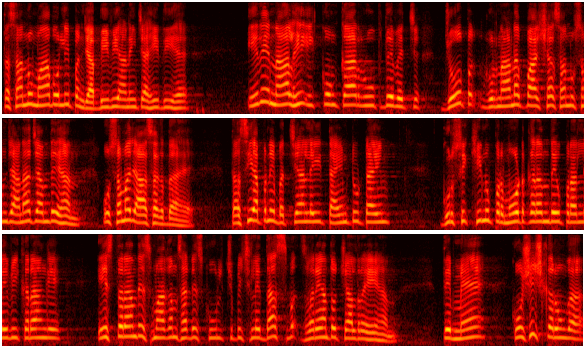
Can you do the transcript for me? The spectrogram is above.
ਤਾਂ ਸਾਨੂੰ ਮਾਂ ਬੋਲੀ ਪੰਜਾਬੀ ਵੀ ਆਣੀ ਚਾਹੀਦੀ ਹੈ। ਇਹਦੇ ਨਾਲ ਹੀ ਇੱਕ ਓੰਕਾਰ ਰੂਪ ਦੇ ਵਿੱਚ ਜੋ ਗੁਰੂ ਨਾਨਕ ਪਾਤਸ਼ਾਹ ਸਾਨੂੰ ਸਮਝਾਉਣਾ ਚਾਹੁੰਦੇ ਹਨ, ਉਹ ਸਮਝ ਆ ਸਕਦਾ ਹੈ। ਤਾਂ ਅਸੀਂ ਆਪਣੇ ਬੱਚਿਆਂ ਲਈ ਟਾਈਮ ਟੂ ਟਾਈਮ ਗੁਰਸਿੱਖੀ ਨੂੰ ਪ੍ਰਮੋਟ ਕਰਨ ਦੇ ਉਪਰਾਲੇ ਵੀ ਕਰਾਂਗੇ। ਇਸ ਤਰ੍ਹਾਂ ਦੇ ਸਮਾਗਮ ਸਾਡੇ ਸਕੂਲ 'ਚ ਪਿਛਲੇ 10 ਵਰਿਆਂ ਤੋਂ ਚੱਲ ਰਹੇ ਹਨ। ਤੇ ਮੈਂ ਕੋਸ਼ਿਸ਼ ਕਰੂੰਗਾ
